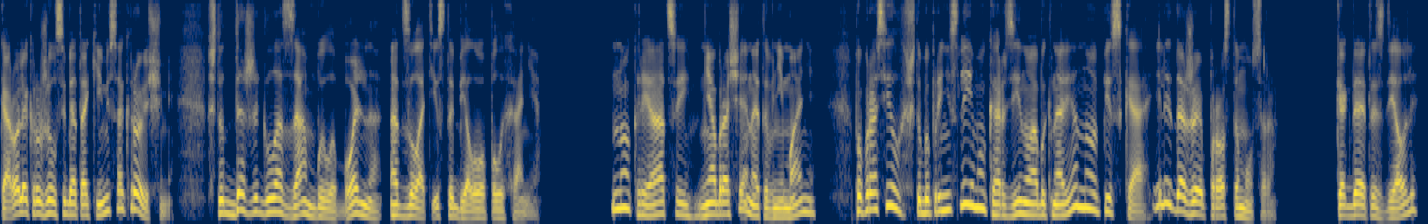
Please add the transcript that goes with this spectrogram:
Король окружил себя такими сокровищами, что даже глазам было больно от золотисто-белого полыхания. Но Креаций, не обращая на это внимания, попросил, чтобы принесли ему корзину обыкновенного песка или даже просто мусора. Когда это сделали,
